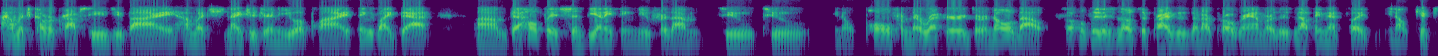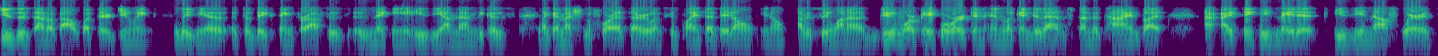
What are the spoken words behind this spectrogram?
how much cover crop seeds you buy how much nitrogen you apply things like that um, that hopefully it shouldn't be anything new for them to to you know pull from their records or know about so hopefully there's no surprises in our program or there's nothing that's like, you know, confuses them about what they're doing. Believe me, uh, it's a big thing for us is, is making it easy on them because like I mentioned before, that's everyone's complaint that they don't, you know, obviously want to do more paperwork and, and look into that and spend the time. But I, I think we've made it easy enough where it's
